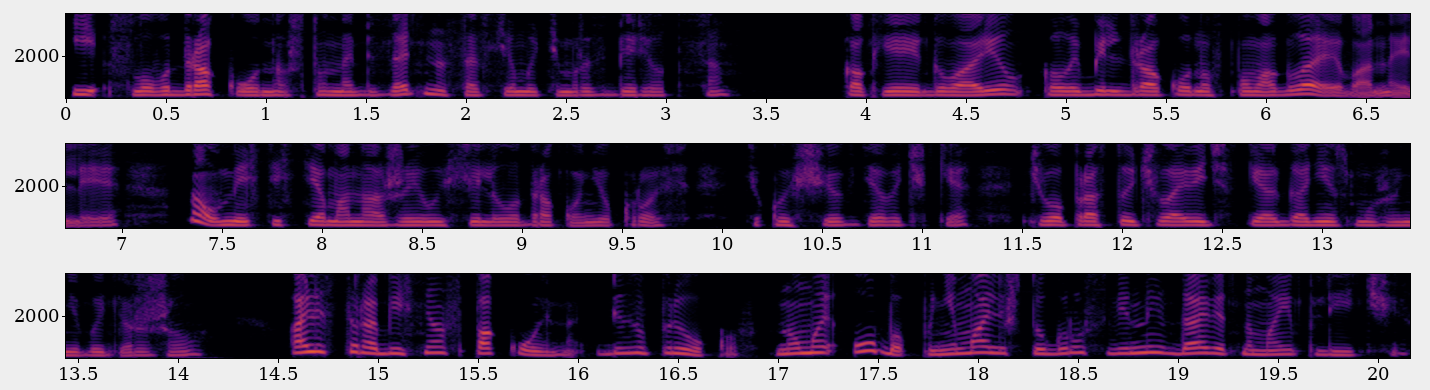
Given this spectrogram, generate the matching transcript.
и слово дракона, что он обязательно со всем этим разберется. Как я и говорил, колыбель драконов помогла Эванелии, но вместе с тем она же и усилила драконью кровь, текущую в девочке, чего простой человеческий организм уже не выдержал. Алистер объяснял спокойно, без упреков, но мы оба понимали, что груз вины давит на мои плечи.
